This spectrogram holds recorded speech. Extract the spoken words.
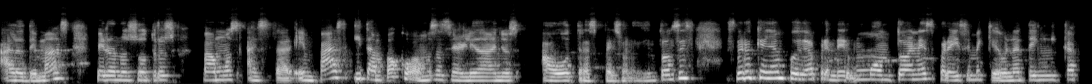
a, los demás, pero nosotros vamos a estar en paz y tampoco vamos a hacerle daños a otras personas. Entonces, espero que hayan podido aprender montones. Por ahí se me quedó una técnica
